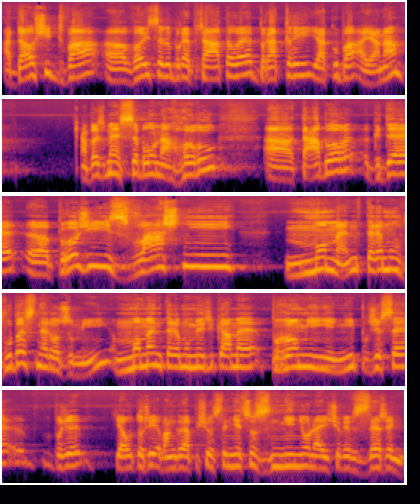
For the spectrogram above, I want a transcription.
a další dva uh, velice dobré přátelé, bratry Jakuba a Jana, a vezme je sebou na horu, a tábor, kde uh, prožijí zvláštní moment, kterému vůbec nerozumí, moment, kterému my říkáme proměnění, protože, se, protože ti autoři Evangelia píšou, že se něco změnilo na Ježíšově vzeření.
